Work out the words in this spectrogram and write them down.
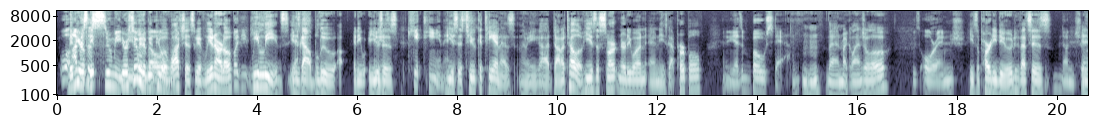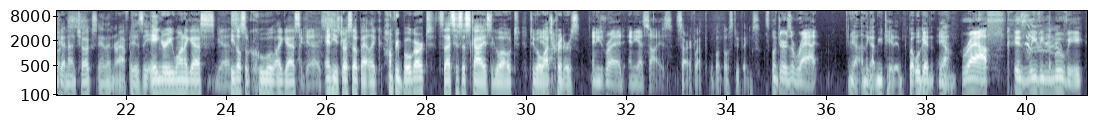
Well, maybe I'm you're, just assuming you're assuming that people people have watched this. We have Leonardo. But you- he leads. Yes. He's got a blue, and he, he uses katana. he uses two katanas. And then we got Donatello. He's the smart, nerdy one, and he's got purple. He has a bow staff, hmm Then Michelangelo. who's orange. He's a party dude. That's his. Nunchucks. And he's got nunchucks. And then Raph is the angry one, I guess. Yes. He's also cool, I guess. I guess. And he's dressed up at like Humphrey Bogart, so that's his disguise to go out to go Yeah. watch critters. And he's red and he has sais. Sorry about, about those two things. Splinter is a rat. Yeah, and they got mutated, but we'll get yeah. Raph is leaving the movie.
